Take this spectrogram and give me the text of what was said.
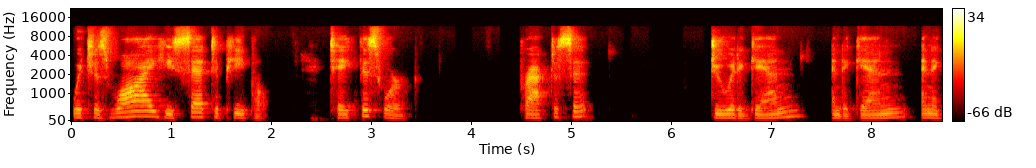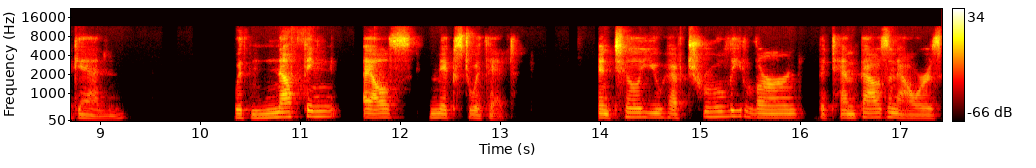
Which is why he said to people, take this work, practice it, do it again and again and again with nothing else mixed with it until you have truly learned the 10,000 hours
